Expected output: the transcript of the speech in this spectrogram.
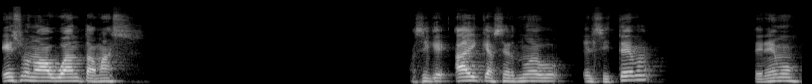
Eso no aguanta más. Así que hay que hacer nuevo el sistema tenemos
